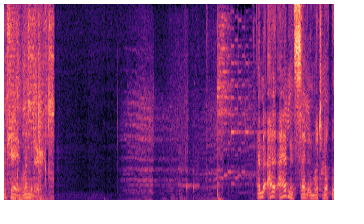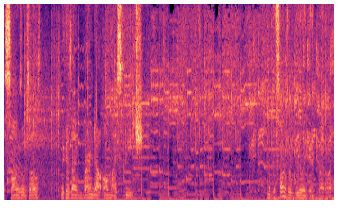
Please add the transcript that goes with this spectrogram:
Okay, limiter. I, I, I haven't said much about the songs themselves because I burned out all my speech. But the songs are really good, by the way.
